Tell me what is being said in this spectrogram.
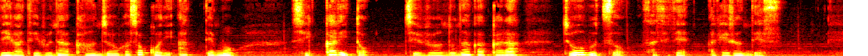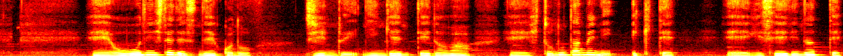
ネガティブな感情がそこにあってもしっかりと自分の中から成仏をさせてあげるんです、えー、往々にしてですねこの人類人間っていうのは、えー、人のために生きて、えー、犠牲になって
